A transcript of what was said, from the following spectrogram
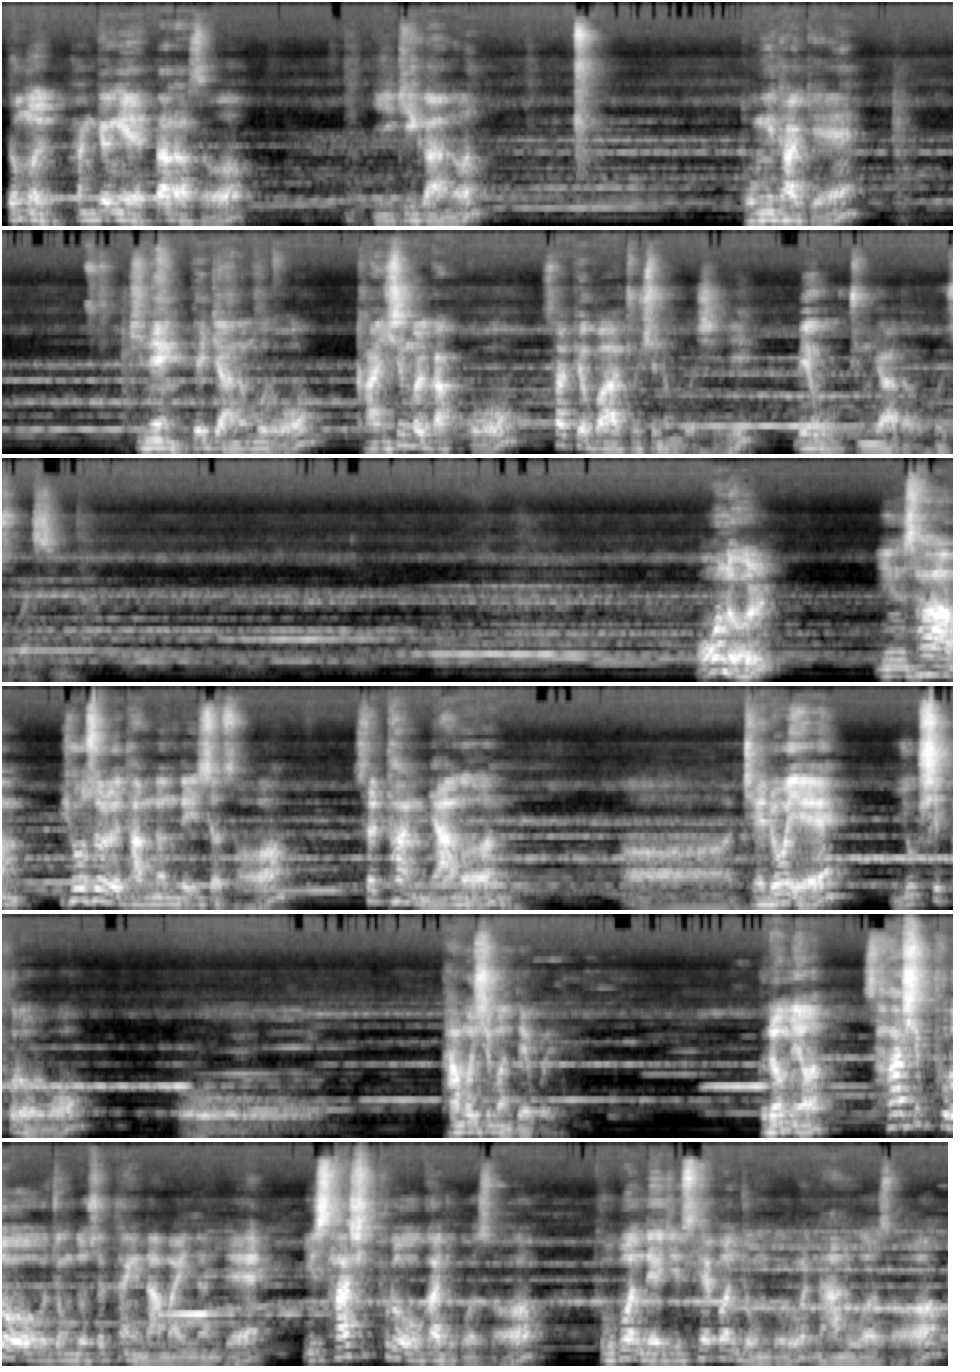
등을 환경에 따라서 이 기간은 동일하게 진행되지 않으므로 관심을 갖고 살펴봐 주시는 것이 매우 중요하다고 볼 수가 있습니다. 오늘 인삼 효소를 담는 데 있어서 설탕 양은 어, 재료의 60%로 어, 담으시면 되고요. 그러면 40% 정도 설탕이 남아 있는데 이 40% 가지고서 두 번 내지 세 번 정도를 나누어서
